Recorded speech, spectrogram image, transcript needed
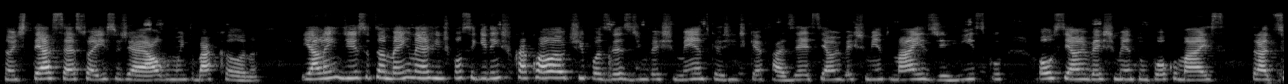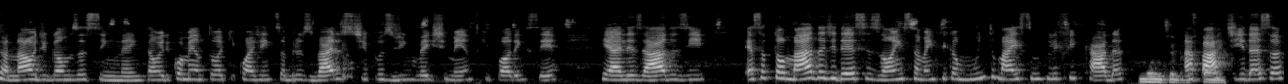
Então, a gente ter acesso a isso já é algo muito bacana. E além disso, também, né, a gente conseguir identificar qual é o tipo, às vezes, de investimento que a gente quer fazer, se é um investimento mais de risco ou se é um investimento um pouco mais tradicional, digamos assim, né? Então ele comentou aqui com a gente sobre os vários tipos de investimento que podem ser realizados e essa tomada de decisões também fica muito mais simplificada, muito a partir dessa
